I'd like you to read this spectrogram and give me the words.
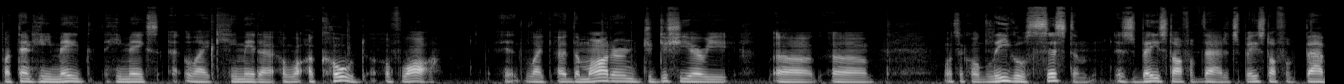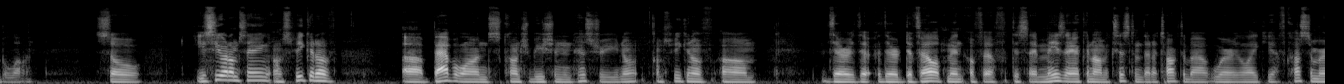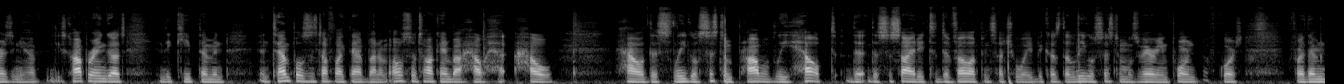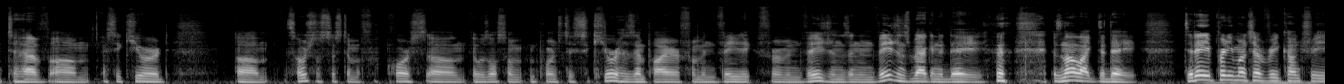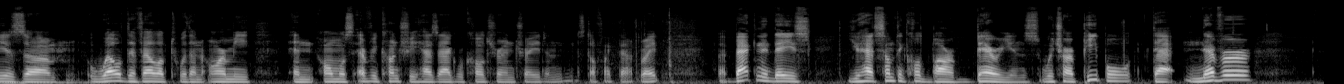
But then he made he makes like he made a a, a code of law. It, like uh, the modern judiciary uh uh what's it called? Legal system is based off of that. It's based off of babylon. So you see what i'm saying? I'm speaking of uh babylon's contribution in history you know? I'm speaking of um their their their development of, of this amazing economic system that I talked about, where like you have customers and you have these copper ingots and they keep them in, in temples and stuff like that. But I'm also talking about how how how this legal system probably helped the, the society to develop in such a way because the legal system was very important, of course, for them to have um, a secured um, social system. Of course, um, it was also important to secure his empire from invade from invasions and invasions back in the day. it's not like today. Today, pretty much every country is um, well developed with an army, and almost every country has agriculture and trade and stuff like that, right? But back in the days, you had something called barbarians, which are people that never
